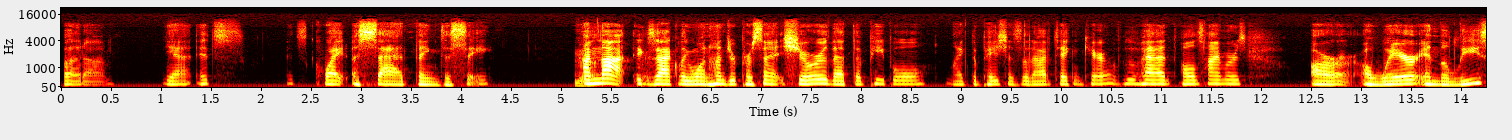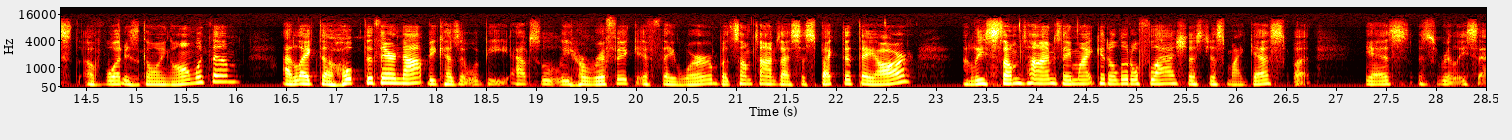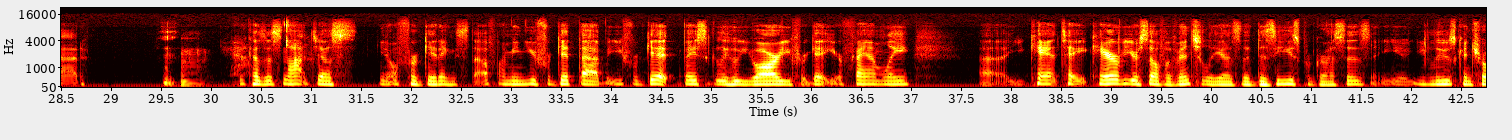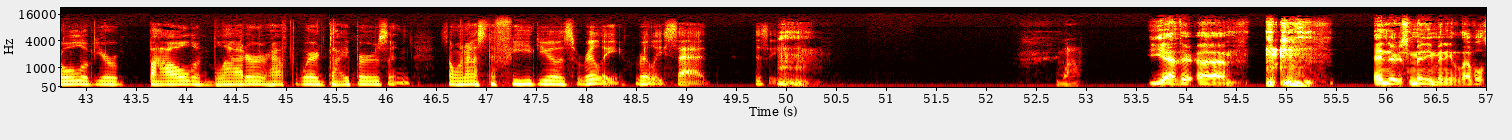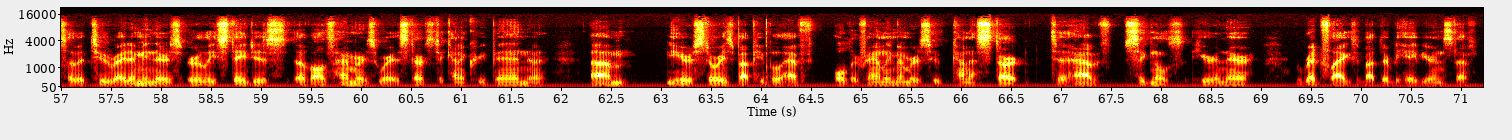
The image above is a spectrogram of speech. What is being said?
But um, yeah, it's it's quite a sad thing to see. I'm not exactly 100% sure that the people, like the patients that I've taken care of who had Alzheimer's, are aware in the least of what is going on with them. I like to hope that they're not because it would be absolutely horrific if they were, but sometimes I suspect that they are. At least sometimes they might get a little flash. That's just my guess, but yeah, it's, it's really sad. Hmm. because it's not just you know forgetting stuff. I mean you forget that but you forget basically who you are. You forget your family. Uh, you can't take care of yourself eventually as the disease progresses. You, you lose control of your bowel and bladder or have to wear diapers and someone has to feed you. It's really really sad disease. Wow. Yeah, there um and there's many many levels of it too, right? I mean, there's early stages of Alzheimer's where it starts to kind of creep in. Uh, um, you hear stories about people who have older family members who kind of start to have signals here and there, red flags about their behavior and stuff.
